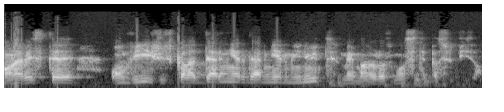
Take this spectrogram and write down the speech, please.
on a resté on vit jusqu'à la dernière, dernière minute, mais malheureusement, ce n'était pas suffisant.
